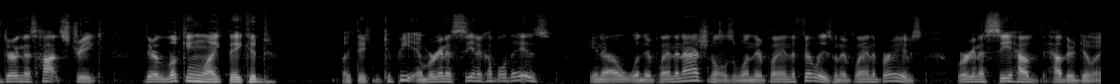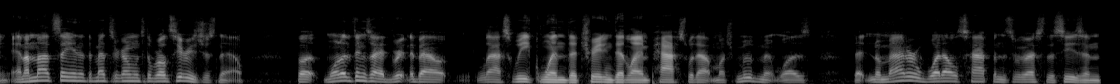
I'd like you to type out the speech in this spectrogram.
during this hot streak they're looking like they could like they can compete. And we're going to see in a couple of days you know when they're playing the nationals when they're playing the phillies when they're playing the braves we're going to see how how they're doing. And i'm not saying that the mets are going to the world series just now but one of the things i had written about last week when the trading deadline passed without much movement was that no matter what else happens for the rest of the season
